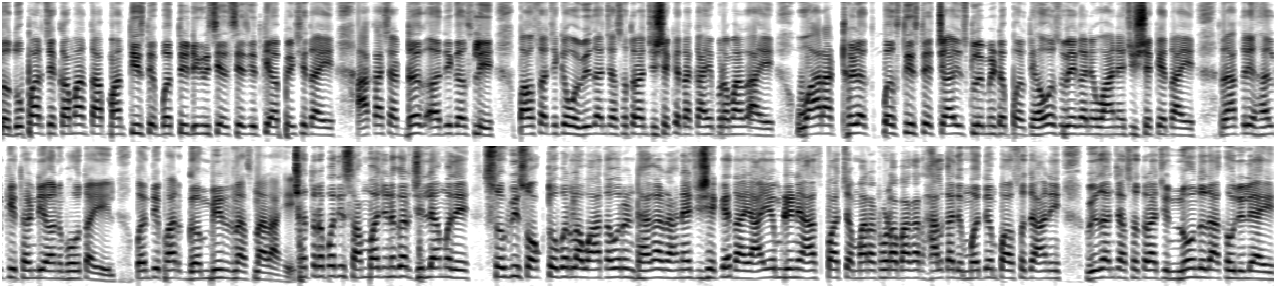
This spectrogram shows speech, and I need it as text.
तर दुपारचे कमान तापमान तीस ते बत्तीस डिग्री सेल्सिअस इतके अपेक्षित आहे. आकाशात ढग अधिक असले पावसाची किंवा विजांच्या सत्रांची शक्यता काही प्रमाणात आहे. वारा ठळक पस्तीस ते चाळीस किलोमीटर प्रति हौस वेगाने वाहण्याची शक्यता आहे. रात्री हलकी थंडी अनुभवता येईल पण ती फार गंभीर नसणार आहे. छत्रपती संभाजीनगर जिल्ह्यामध्ये सव्वीस ऑक्टोबरला वातावरण ढगाळ राहण्याची शक्यता आहे. आय एम डीने आसपासच्या मराठवाडा भागात हलका ते मध्यम पावसाच्या आणि विजांच्या सत्राची नोंद दाखवलेली आहे.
